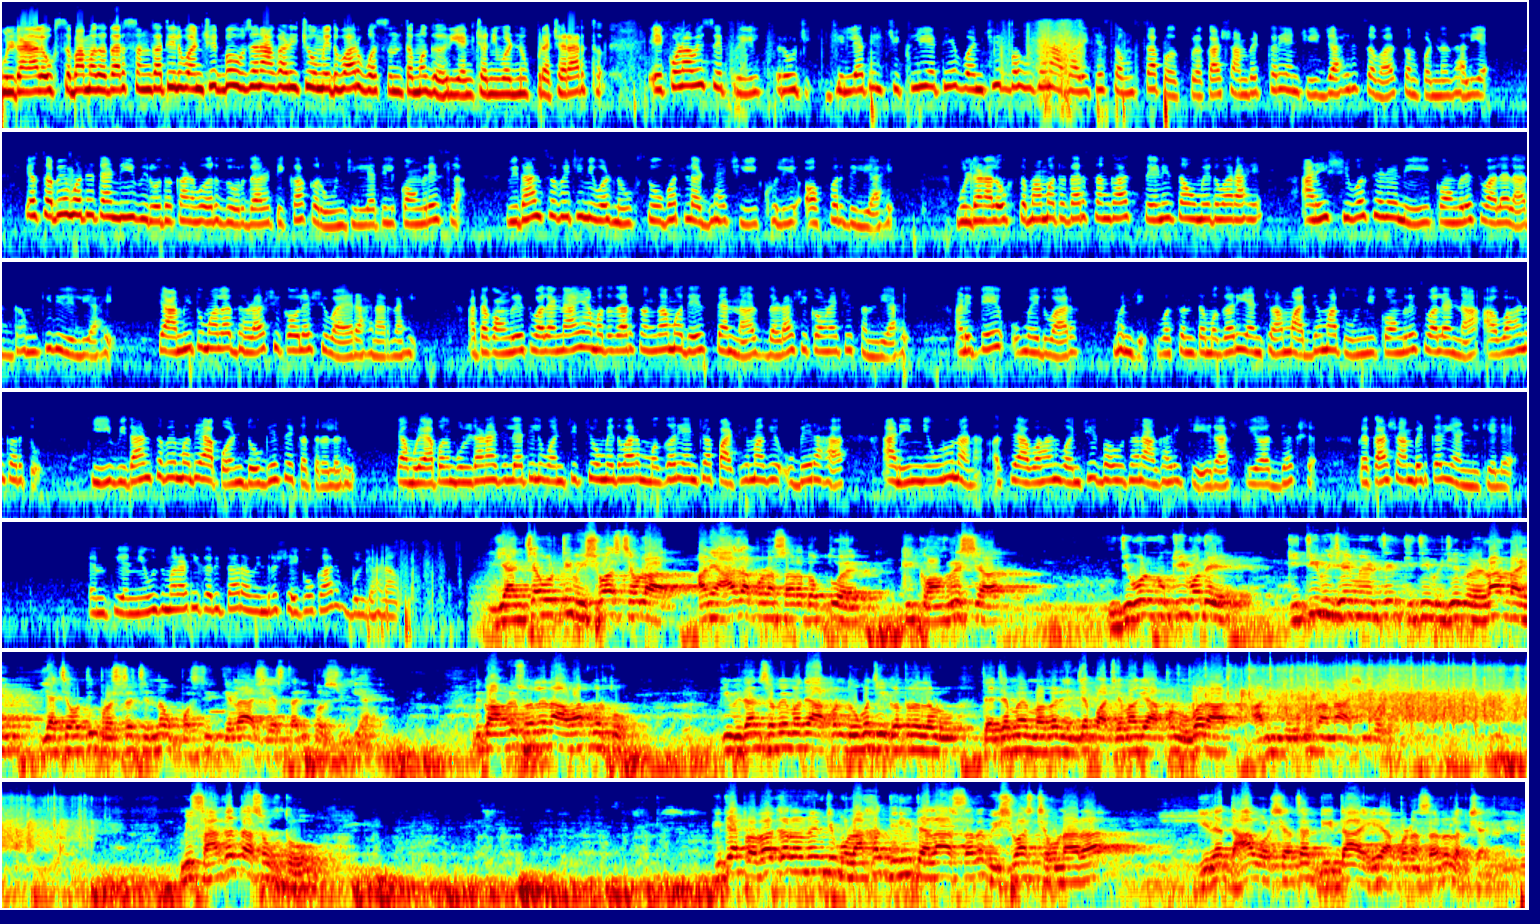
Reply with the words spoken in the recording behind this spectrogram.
बुलढाणा लोकसभा मतदारसंघातील वंचित बहुजन आघाडीचे उमेदवार वसंत मगर यांच्या निवडणूक प्रचारार्थ एकोणावीस एप्रिल रोजी जिल्ह्यातील चिखली येथे वंचित बहुजन आघाडीचे संस्थापक प्रकाश आंबेडकर यांची जाहीर सभा संपन्न झाली आहे. या सभेमध्ये त्यांनी विरोधकांवर जोरदार टीका करून जिल्ह्यातील काँग्रेसला विधानसभेची निवडणूक सोबत लढण्याची खुली ऑफर दिली आहे. बुलढाणा लोकसभा मतदारसंघात सेनेचा उमेदवार आहे. आणि शिवसेनेने काँग्रेसवाल्याला धमकी दिलेली आहे की आम्ही तुम्हाला धडा शिकवल्याशिवाय राहणार नाही. आता काँग्रेसवाल्यांना या मतदारसंघामध्येच त्यांना धडा शिकवण्याची संधी आहे. आणि ते उमेदवार म्हणजे वसंत मगर यांच्या माध्यमातून मी काँग्रेसवाल्यांना आवाहन करतो की विधानसभेमध्ये आपण दोघेच एकत्र लढू. त्यामुळे आपण बुलढाणा जिल्ह्यातील वंचितचे उमेदवार मगर यांच्या पाठीमागे उभे राहा आणि निवडून आणा असे आवाहन वंचित बहुजन आघाडीचे राष्ट्रीय अध्यक्ष प्रकाश आंबेडकर यांनी केले आहे. एम सी एन न्यूज मराठीकरिता रवींद्र शेगोकार बुलढाणा. यांच्यावरती विश्वास ठेवला आणि आज आपण सारा बघतोय की काँग्रेसच्या निवडणुकीमध्ये किती विजय मिळतील किती विजय मिळणार नाही याच्यावरती प्रश्नचिन्ह उपस्थित केला अशी असणारी परिस्थिती आहे. मी काँग्रेसवाल्यांना आवाहन करतो की विधानसभेमध्ये आपण दोघंच एकत्र लढू त्याच्यामुळे मगर यांच्या पाठीमागे आपण उभं राहा आणि निवडून आणा अशी परिस्थिती. मी सांगत असं होतो की त्या प्रभाकरांनी जी मुलाखत दिली त्याला असताना विश्वास ठेवणारा गेल्या दहा वर्षाचा डेटा आहे आपण असणारं लक्षात घ्या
